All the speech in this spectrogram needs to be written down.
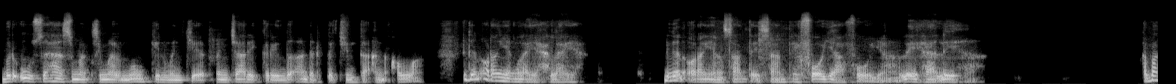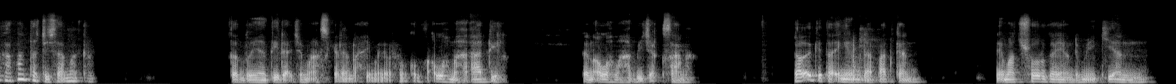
berusaha semaksimal mungkin mencari keridhaan dan kecintaan Allah dengan orang yang layah-layah, dengan orang yang santai-santai, foya-foya, leha-leha. Apakah pantas disamakan? Tentunya tidak jemaah sekalian rahimani Allah Maha Adil dan Allah Maha Bijaksana. Kalau kita ingin mendapatkan nikmat surga yang demikian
